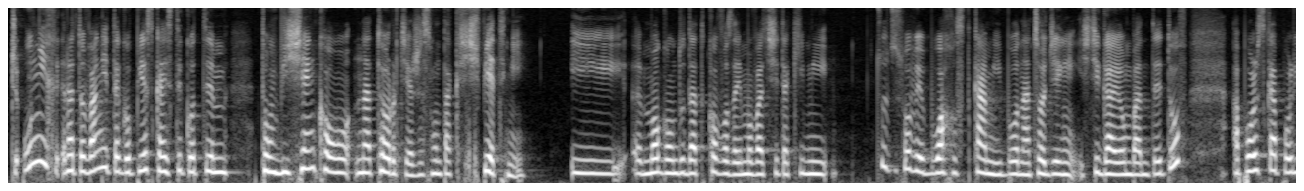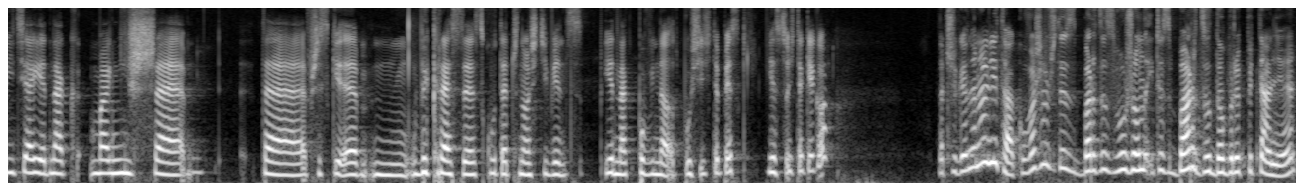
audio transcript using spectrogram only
czy u nich ratowanie tego pieska jest tylko tym, tą wisienką na torcie, że są tak świetni i mogą dodatkowo zajmować się takimi w cudzysłowie błahostkami, bo na co dzień ścigają bandytów, a polska policja jednak ma niższe te wszystkie mm, wykresy skuteczności, więc jednak powinna odpuścić te pieski. Jest coś takiego? Znaczy, generalnie tak. Uważam, że to jest bardzo złożone i to jest bardzo dobre pytanie.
